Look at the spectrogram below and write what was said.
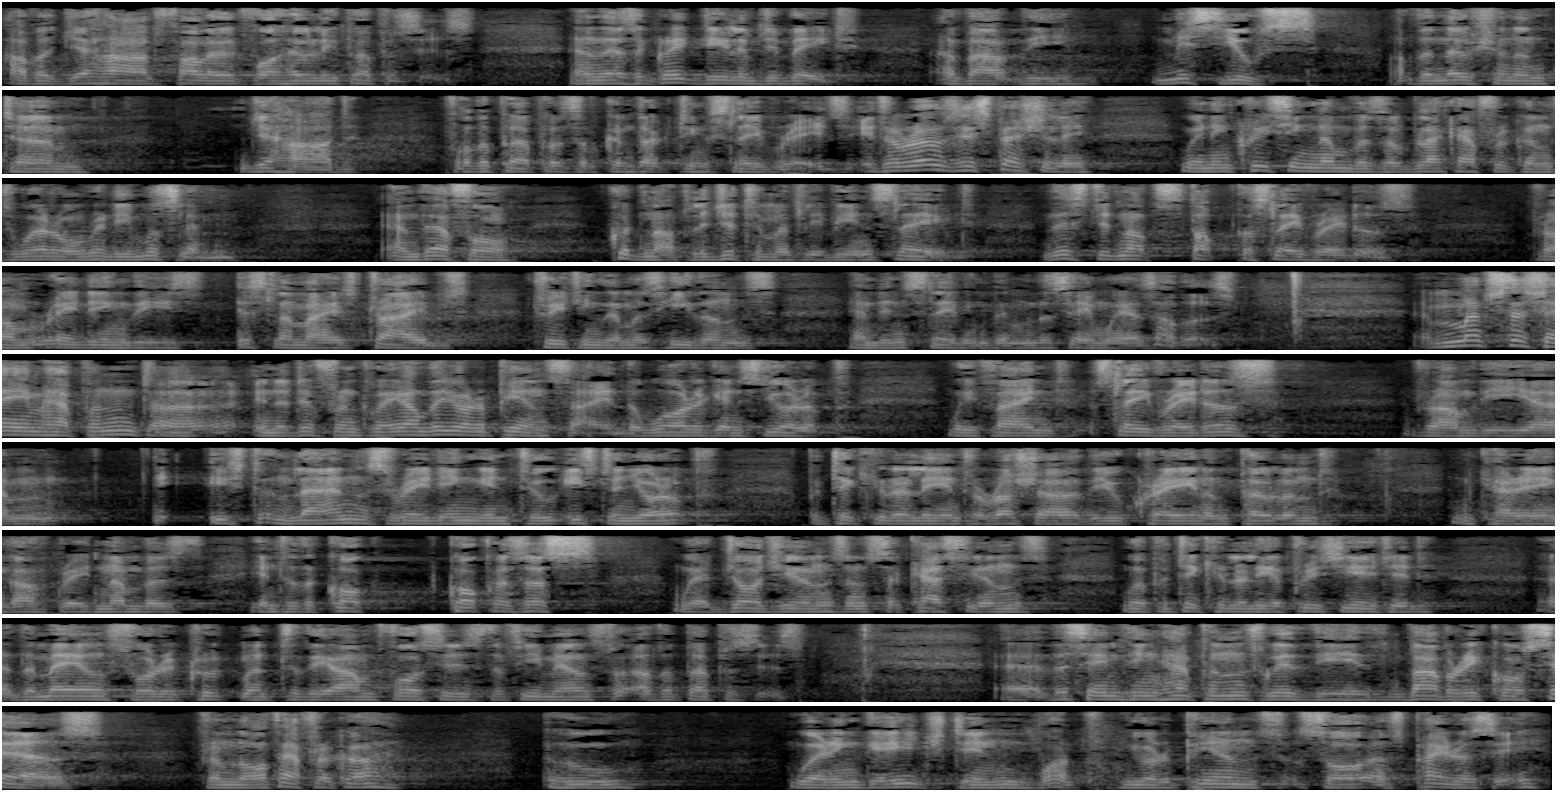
of a jihad followed for holy purposes. And there's a great deal of debate about the misuse of the notion and term jihad for the purpose of conducting slave raids. It arose especially when increasing numbers of black Africans were already Muslim and therefore could not legitimately be enslaved. This did not stop the slave raiders from raiding these Islamized tribes, treating them as heathens and enslaving them in the same way as others. Much the same happened uh, in a different way on the European side, the war against Europe. We find slave raiders from the um, eastern lands raiding into Eastern Europe, particularly into Russia, the Ukraine, and Poland, and carrying off great numbers into the Caucasus, where Georgians and Circassians were particularly appreciated, uh, the males for recruitment to the armed forces, the females for other purposes. Uh, the same thing happens with the Barbary corsairs from North Africa who were engaged in what Europeans saw as piracy,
